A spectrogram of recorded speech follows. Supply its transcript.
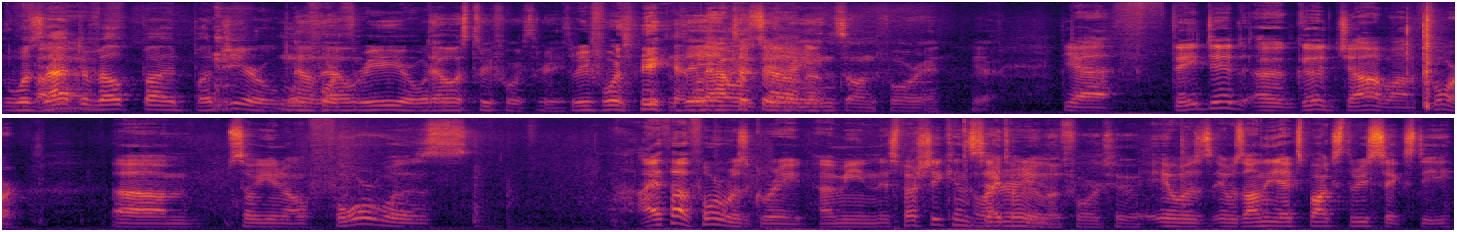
Was that developed by Bungie or one No, four three or what? that was three four three. three four three. They That took was- their I don't know. reins on four. And, yeah. yeah, they did a good job on four. Um, so you know four was. I thought four was great. I mean, especially Oh, I considering four too. it was it was on the Xbox 360,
